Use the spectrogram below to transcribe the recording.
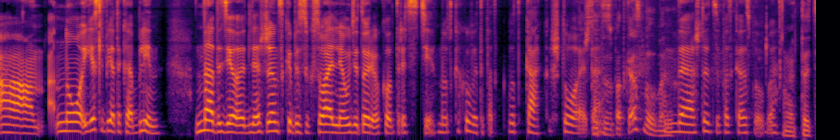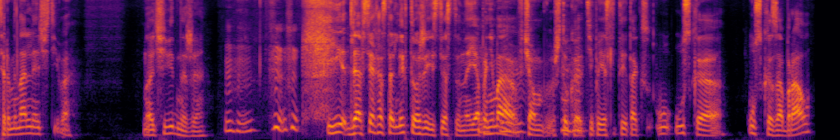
А, но если бы я такая, блин, надо делать для женской бисексуальной аудитории около 30. Ну вот какой бы это под... Вот как? Что это? Что это за подкаст был бы? Да, что это за подкаст был бы? Это терминальное чтиво. Ну, очевидно же. И для всех остальных тоже, естественно. Я понимаю, в чем штука. Типа, если ты так узко, узко забрал,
